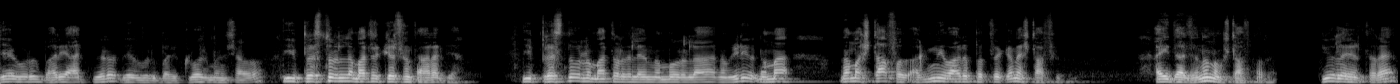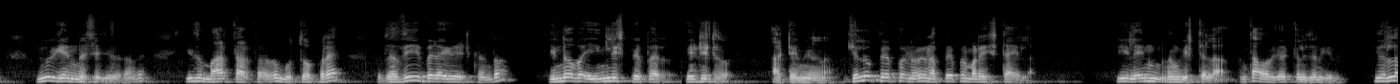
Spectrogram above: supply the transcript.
ದೇವಗುಡಿಗೆ ಭಾರಿ ಆತ್ಮೀಯರು ದೇವಗುರು ಭಾರಿ ಕ್ಲೋಸ್ ಮನುಷ್ಯ ಅವರು ಈ ಪ್ರೆಸ್ನವರೆಲ್ಲ ಮಾತ್ರ ಕೇಳಿಸ್ಕೊಂತ ಆರಾಧ್ಯ. ಈ ಪ್ರೆಸ್ನವ್ರನ್ನ ಮಾತಾಡೋದಲ್ಲ ನಮ್ಮವರೆಲ್ಲ ನಮ್ಮ ಇಡೀ ನಮ್ಮ ನಮ್ಮ ಸ್ಟಾಫ್ ಅದು ಅಗ್ನಿವಾರ ಪತ್ರಿಕೆನ ಸ್ಟಾಫ್ ಇದು ಐದಾರು ಜನ ನಮ್ಮ ಸ್ಟಾಫ್ನವರು ಇವರೆಲ್ಲ ಹೇಳ್ತಾರೆ ಇವ್ರಿಗೇನು ಮೆಸೇಜ್ ಇದೆ ಅಂದರೆ, ಇದು ಮಾಡ್ತಾ ಇರ್ತಾರೆ ಮುತ್ತೊಬ್ಬರೆ ರವಿ ಬೆಳಗ್ಗೆ ಇಟ್ಕೊಂಡು ಇನ್ನೊಬ್ಬ ಇಂಗ್ಲೀಷ್ ಪೇಪರ್ ಎಡಿಟರು ಆ ಟೈಮಿನ ಕೆಲವು ಪೇಪರ್ನವ್ರಿಗೆ ನಾವು ಪೇಪರ್ ಮಾಡೋಕೆ ಇಷ್ಟ ಇಲ್ಲ. ಈ ಲೈನ್ ನಮ್ಗೆ ಇಷ್ಟ ಇಲ್ಲ ಅಂತ ಅವ್ರಿಗೆ ಕೆಲವು ಜನಕ್ಕೆ ಇವರೆಲ್ಲ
